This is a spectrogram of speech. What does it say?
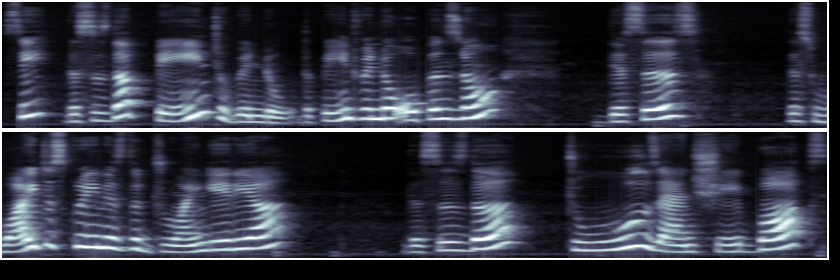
See, this is the paint window. The paint window opens now. This is, this white screen is the drawing area. This is the tools and shape box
